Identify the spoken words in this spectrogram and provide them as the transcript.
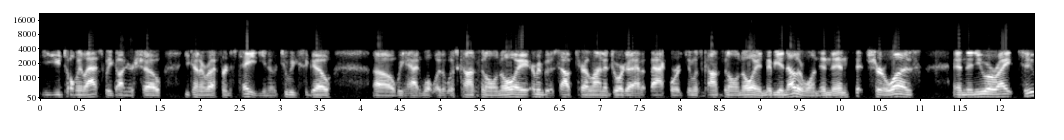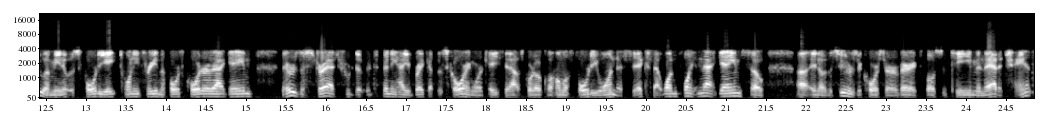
you told me last week on your show. You kind of referenced, hey, you know, two weeks ago, uh, we had what was it, Wisconsin, Illinois, or maybe it was South Carolina, Georgia. I have it backwards, in Wisconsin, Illinois, and maybe another one. And then it sure was and then you were right too. I mean, it was 48-23 in the fourth quarter of that game. There was a stretch, depending how you break up the scoring, where K State outscored Oklahoma 41 to six at one point in that game. So, uh, you know, the Sooners, of course, are a very explosive team, and they had a chance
